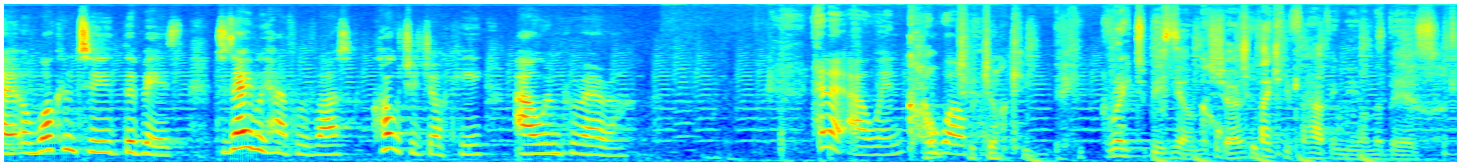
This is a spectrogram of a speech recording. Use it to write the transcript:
and welcome to The Biz. Today we have with us culture jockey Alwyn Pereira. Hello Alwyn and Culture welcome. jockey. Great to be here on the show. Thank you for having me on the Biz. Could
